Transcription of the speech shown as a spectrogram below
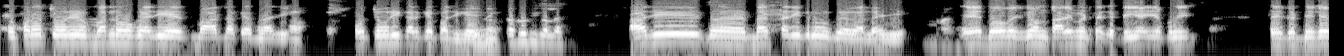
ऊपर वो चोरी बंद हो गया जी ये बाहर का कैमरा जी वो चोरी करके भज गए जी। ਕਦੋਂ ਦੀ ਗੱਲ ਹੈ आज ही दस तारीख ਨੂੰ ਗੱਲ ਹੈ ਜੀ ਇਹ 2 ਵਜੇ 39 ਮਿੰਟ ਤੇ ਗੱਡੀ ਆਈ ਆਪਣੀ ਤੇ ਗੱਡੀ ਦੇ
